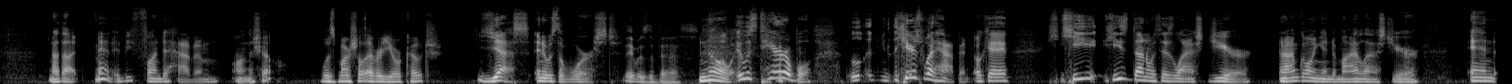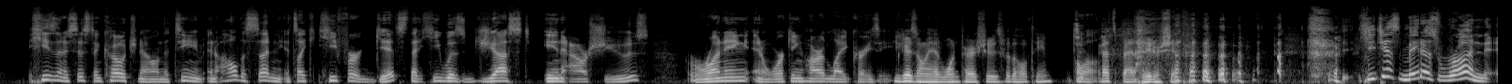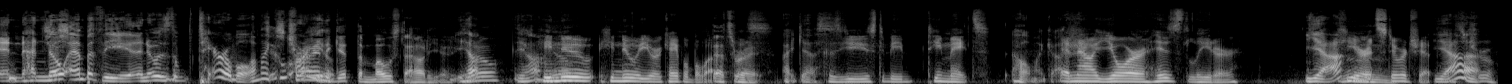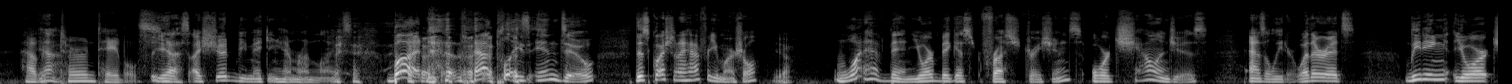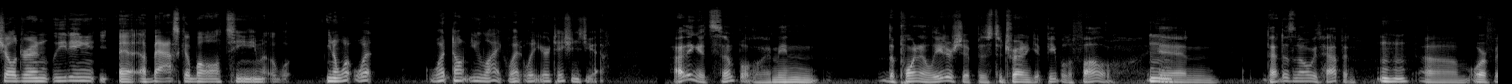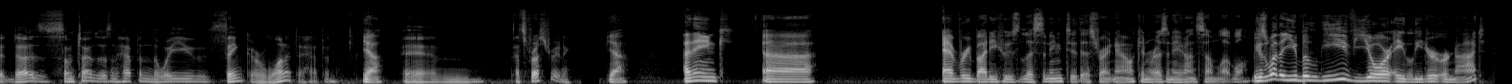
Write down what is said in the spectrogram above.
And I thought, man, it'd be fun to have him on the show. Was Marshall ever your coach? Yes, and it was the worst. It was the best. No, it was terrible. Here's what happened. Okay, he he's done with his last year, and I'm going into my last year, and he's an assistant coach now on the team. And all of a sudden, it's like he forgets that he was just in our shoes, running and working hard like crazy. You guys only had one pair of shoes for the whole team. Well- That's bad leadership. He just made us run and had no empathy, and it was terrible. I'm like, Just who are trying you? to get the most out of you. You know? yeah, he knew he knew what you were capable of. That's right. I guess. Because you used to be teammates, Oh my god! and now you're his leader yeah. here at hmm. Stewardship. Yeah. That's true. How the Yeah. turntables. Yes, I should be making him run lines. But that plays into this question I have for you, Marshall. Yeah. What have been your biggest frustrations or challenges as a leader? Whether it's leading your children, leading a, a basketball team, you know what what what don't you like? What what irritations do you have? I think it's simple. I mean, the point of leadership is to try and get people to follow. Mm-hmm. And that doesn't always happen. Mm-hmm. Um, or if it does, sometimes it doesn't happen the way you think or want it to happen. Yeah. And that's frustrating. Yeah. I think uh, everybody who's listening to this right now can resonate on some level. Because whether you believe you're a leader or not,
